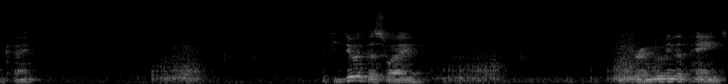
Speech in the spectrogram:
Okay. If you do it this way, you're removing the paint.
